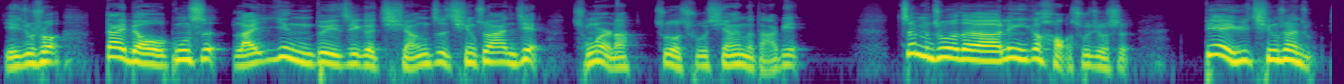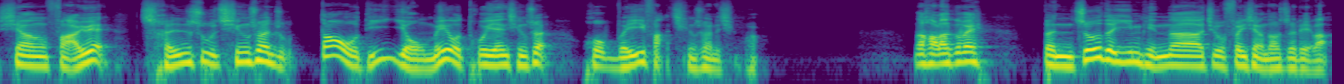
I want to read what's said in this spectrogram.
也就是说，代表公司来应对这个强制清算案件，从而呢做出相应的答辩。这么做的另一个好处就是，便于清算组向法院陈述清算组到底有没有拖延清算或违法清算的情况。那好了，各位。本周的音频呢，就分享到这里了。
